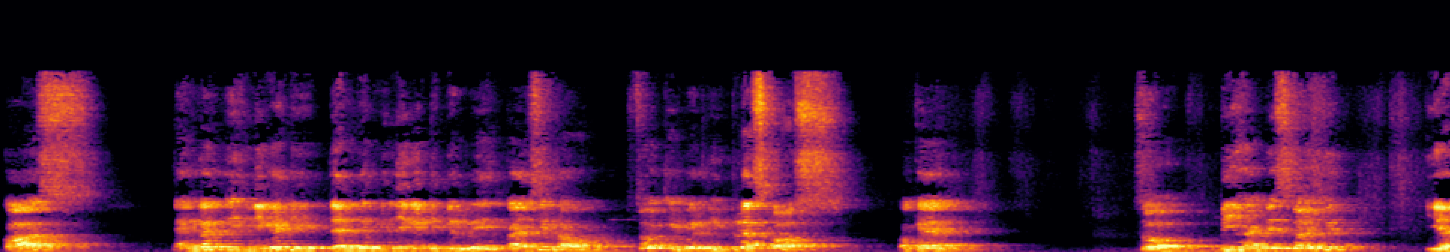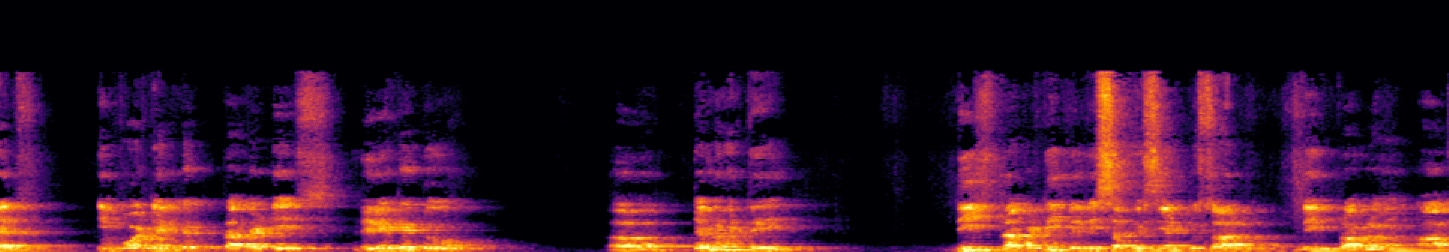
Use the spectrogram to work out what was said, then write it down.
cos angle is negative then there will negative will be cancelled out so it will be plus cos okay so we have discussed here important properties related to uh, trigonometry these properties will be sufficient to solve the problem of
